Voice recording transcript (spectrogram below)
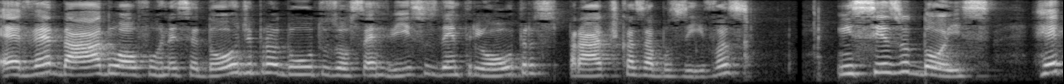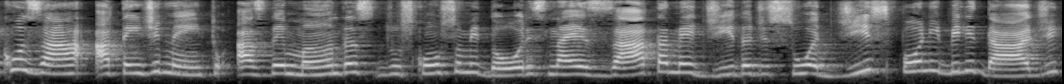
É vedado ao fornecedor de produtos ou serviços, dentre outras práticas abusivas. Inciso 2. Recusar atendimento às demandas dos consumidores na exata medida de sua disponibilidade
